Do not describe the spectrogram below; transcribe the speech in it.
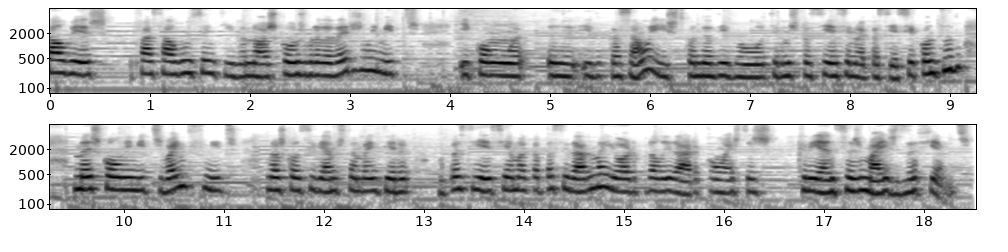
talvez faça algum sentido nós, com os verdadeiros limites e com uh, educação, e isto quando eu digo termos paciência, não é paciência com tudo, mas com limites bem definidos, nós consigamos também ter paciência e uma capacidade maior para lidar com estas crianças mais desafiantes.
